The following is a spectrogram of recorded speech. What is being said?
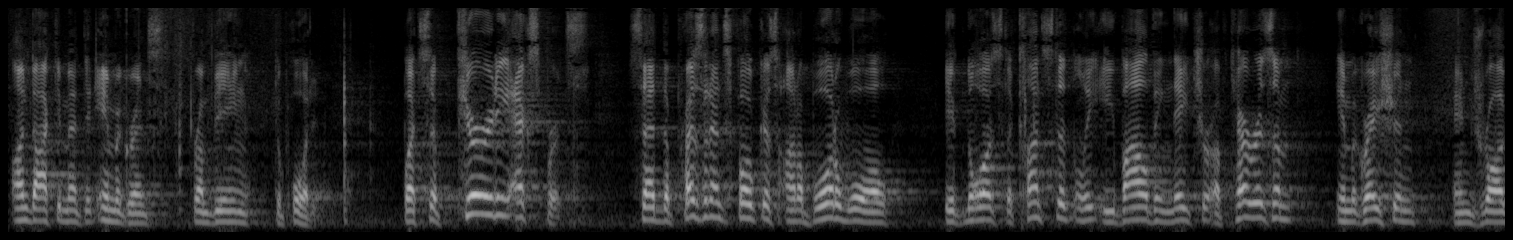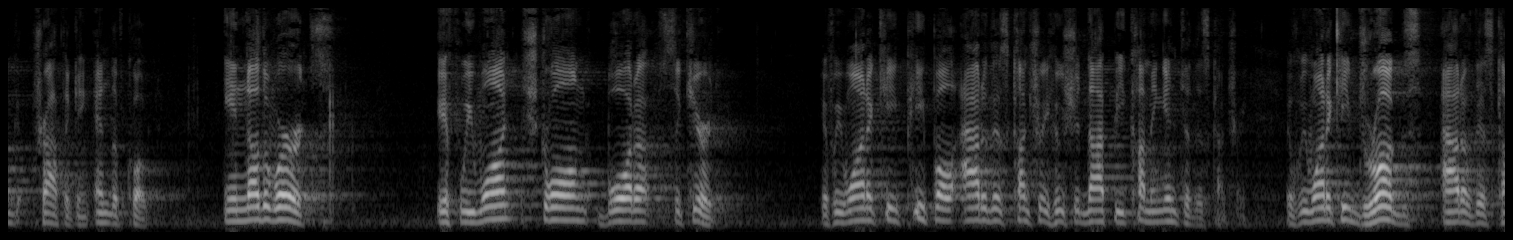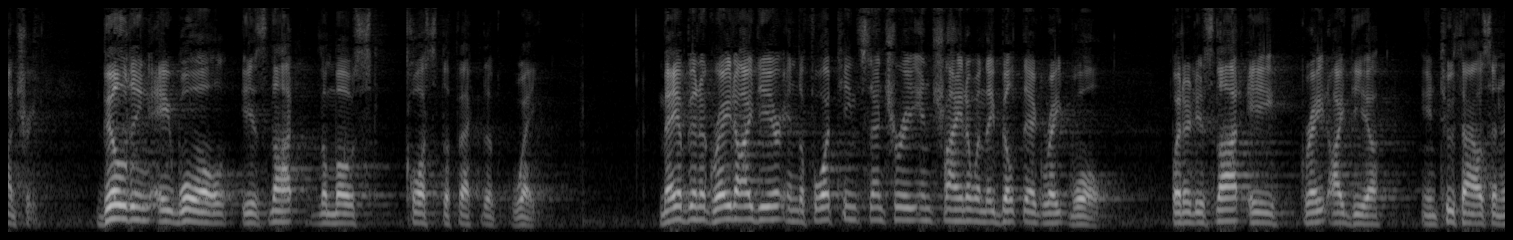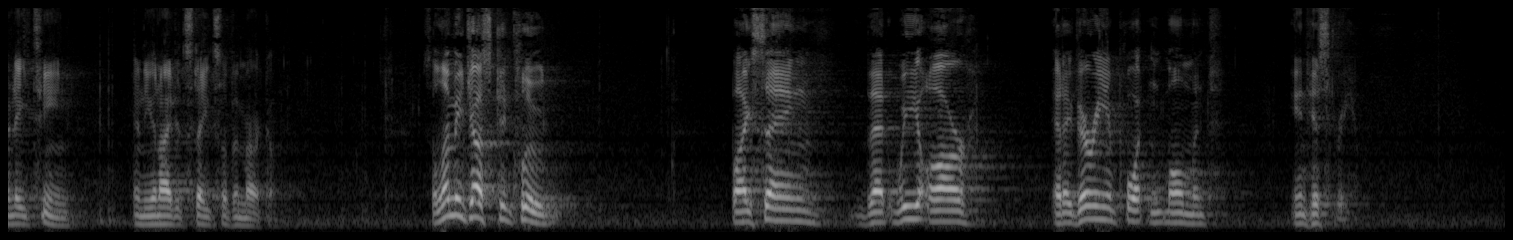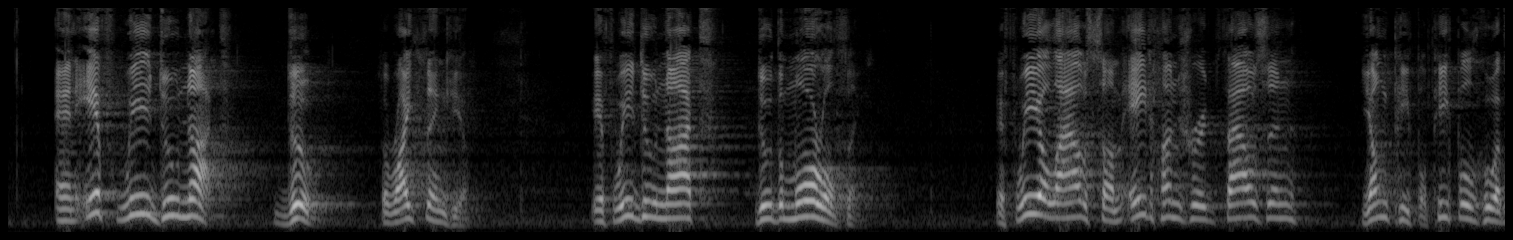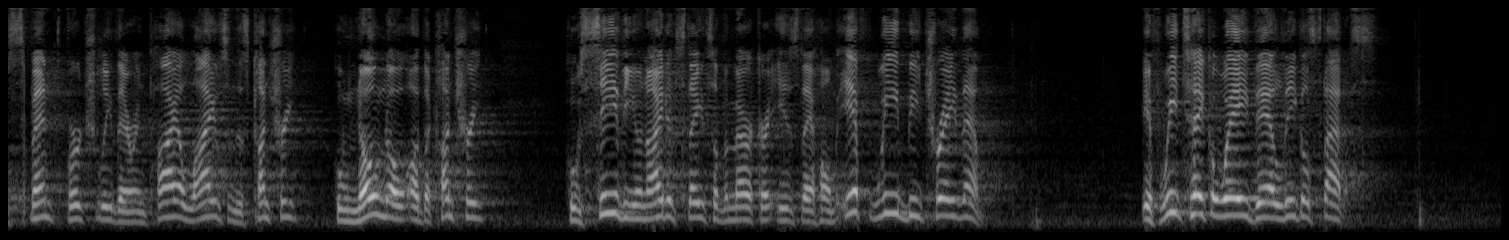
undocumented immigrants from being deported. But security experts said the president's focus on a border wall ignores the constantly evolving nature of terrorism, immigration, and drug trafficking. End of quote. In other words, if we want strong border security, if we want to keep people out of this country who should not be coming into this country, if we want to keep drugs out of this country, building a wall is not the most cost effective way. May have been a great idea in the 14th century in China when they built their Great Wall, but it is not a great idea in 2018 in the United States of America. So let me just conclude by saying that we are at a very important moment in history. And if we do not do the right thing here, if we do not do the moral thing, if we allow some 800,000 young people, people who have spent virtually their entire lives in this country, who know no other country, who see the United States of America is their home, if we betray them, if we take away their legal status,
